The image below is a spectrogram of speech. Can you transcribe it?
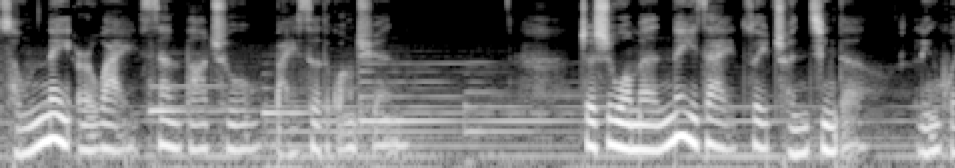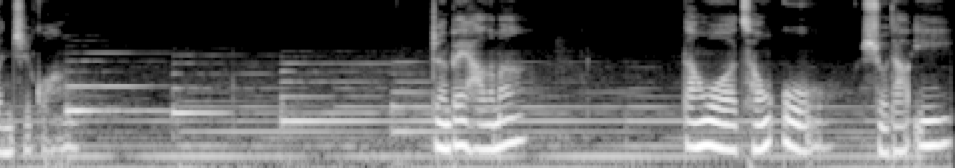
从内而外散发出白色的光圈。这是我们内在最纯净的灵魂之光。准备好了吗？当我从五数到一，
